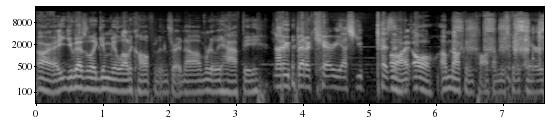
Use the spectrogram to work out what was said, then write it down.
All right, you guys are like giving me a lot of confidence right now. I'm really happy. Now you better carry us, you peasant. Oh, I, oh, I'm not gonna talk. I'm just gonna carry.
